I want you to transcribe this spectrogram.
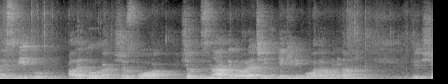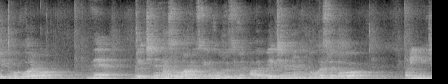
не світу, але Духа, що з Бога, щоб знати про речі, які від Бога даровані нам. Е, Що й говоримо не вивченими словами людськими мудростями, але вивченими від Духа Святого, порівнюючи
